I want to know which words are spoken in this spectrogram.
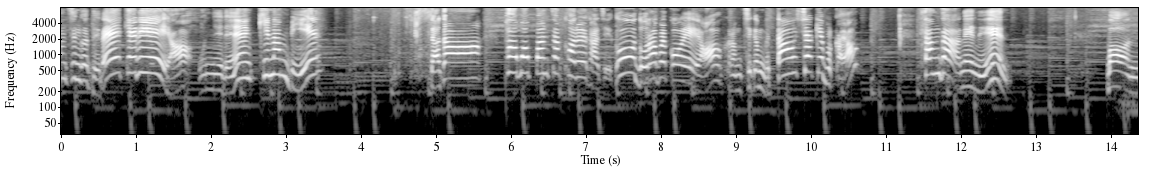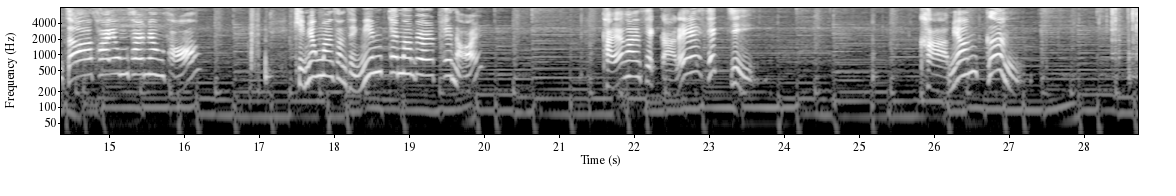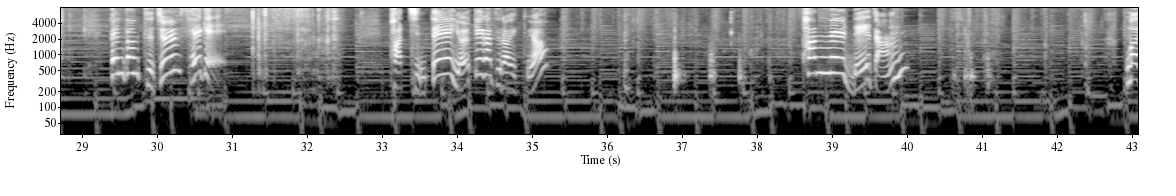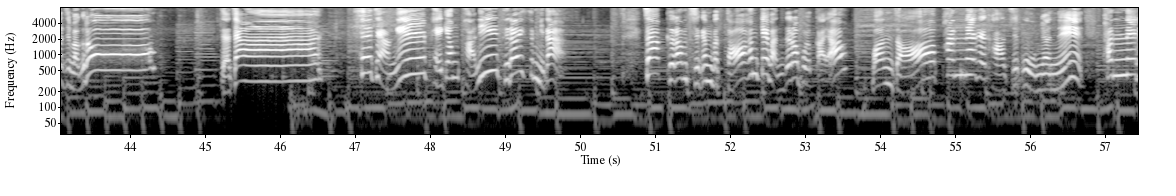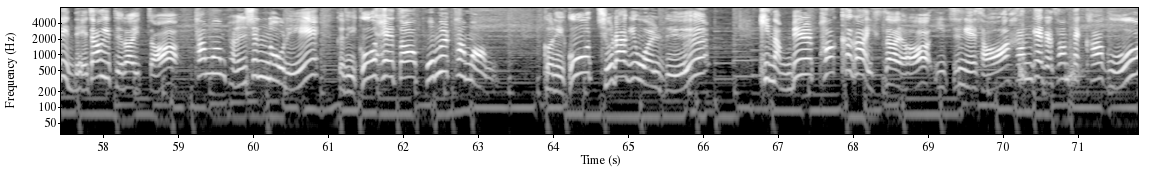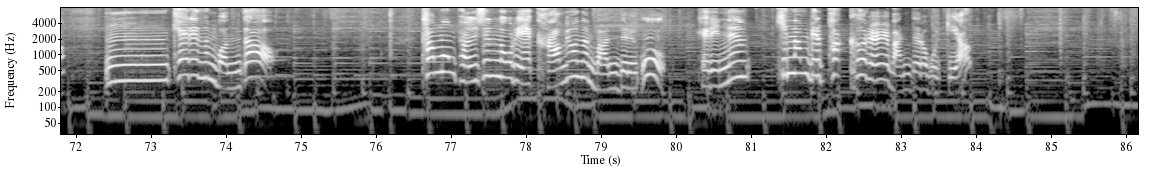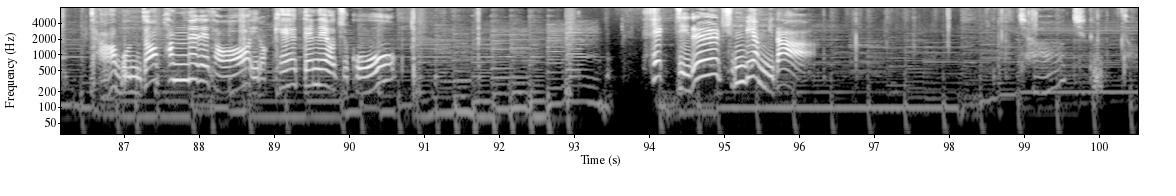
고3 친구들의 캐리예요. 오늘은 키남빌 짜잔 팝업 반짝커를 가지고 놀아볼 거예요. 그럼 지금부터 시작해볼까요? 상자 안에는 먼저 사용 설명서 김영만 선생님 테마별 패널 다양한 색깔의 색지 가면끈 펜던트 줄 3개. 받침대 10개가 들어있고요. 판넬 4장. 마지막으로. 짜잔. 세 장의 배경판이 들어있습니다. 자 그럼 지금부터 함께 만들어 볼까요? 먼저 판넬을 가지고 오면은 판넬이 네장이 들어있죠. 탐험 변신놀이 그리고 해저 보물탐험 그리고 주라기 월드 키남빌 파크가 있어요. 이 중에서 한 개를 선택하고 음 캐리는 먼저 탐험 변신놀이의 가면을 만들고 캐리는 키남빌 파크를 만들어 볼게요. 자, 먼저 판넬에서 이렇게 떼내어주고 색지를 준비합니다. 자, 지금부터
